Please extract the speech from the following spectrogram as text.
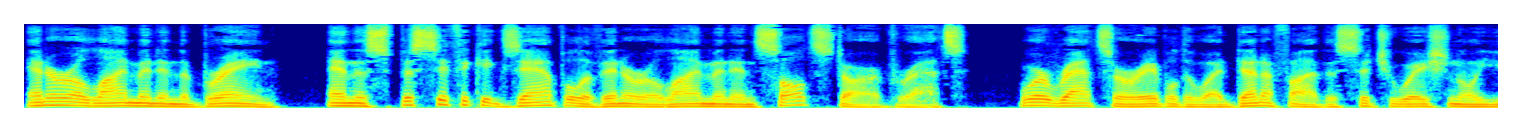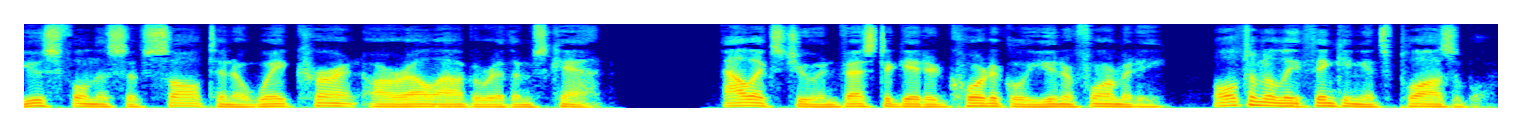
inner alignment in the brain, and the specific example of inner alignment in salt starved rats, where rats are able to identify the situational usefulness of salt in a way current RL algorithms can't. Alex Zhu investigated cortical uniformity, ultimately thinking it's plausible.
